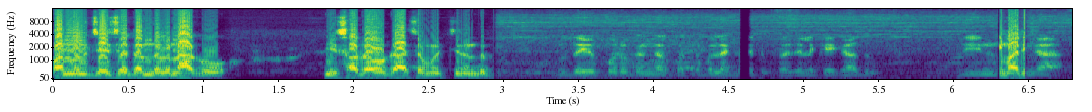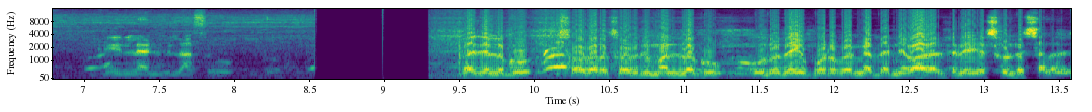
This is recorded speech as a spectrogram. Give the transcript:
పనులు చేసేటందుకు నాకు ఈ సదవకాశం వచ్చినందుకు హృదయపూర్వకంగా కొత్తపల్లె ప్రజలకే కాదు గ్రీన్ గ్రీన్లాండ్ విలాసు ప్రజలకు సోదర సోదరిమణులకు హృదయపూర్వకంగా ధన్యవాదాలు తెలియజేసుకుంటూ సెలవు.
